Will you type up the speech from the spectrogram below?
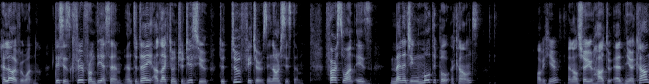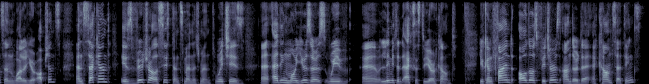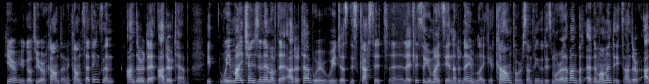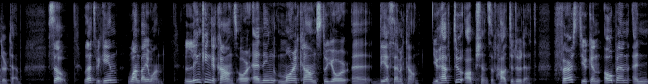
Hello everyone, this is Kfir from DSM and today I'd like to introduce you to two features in our system. First one is managing multiple accounts over here and I'll show you how to add new accounts and what are your options. And second is virtual assistance management which is uh, adding more users with uh, limited access to your account. You can find all those features under the account settings. Here you go to your account and account settings and under the other tab. It we might change the name of the other tab where we just discussed it uh, lately, so you might see another name like account or something that is more relevant, but at the moment it's under other tab. So let's begin one by one. Linking accounts or adding more accounts to your uh, DSM account. You have two options of how to do that. First, you can open a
